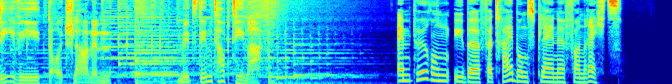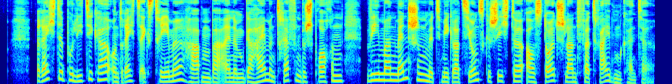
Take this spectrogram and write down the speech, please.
DW Deutsch lernen mit dem Top-Thema Empörung über Vertreibungspläne von rechts. Rechte Politiker und Rechtsextreme haben bei einem geheimen Treffen besprochen, wie man Menschen mit Migrationsgeschichte aus Deutschland vertreiben könnte.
